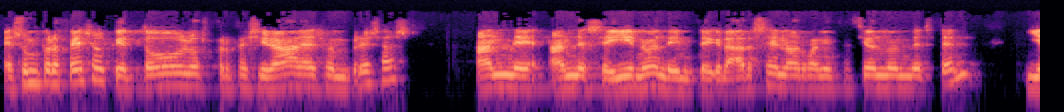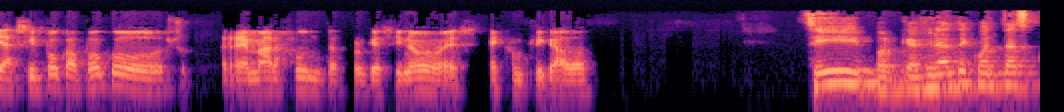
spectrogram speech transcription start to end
es un proceso que todos los profesionales o empresas han de, han de seguir, ¿no? El de integrarse en la organización donde estén y así poco a poco remar juntos, porque si no es, complicado. Sí, porque al final de cuentas,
